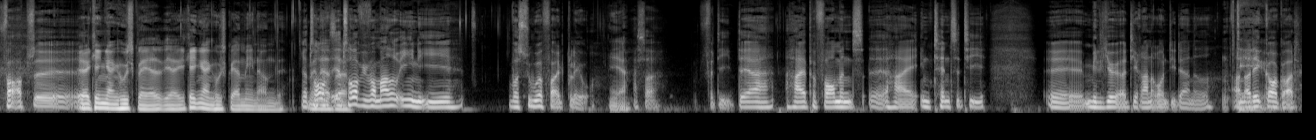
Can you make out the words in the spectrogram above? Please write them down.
for at opsøge... Jeg kan ikke engang huske, hvad jeg, jeg, kan ikke engang huske, hvad jeg mener om det. Jeg tror, altså, jeg tror vi var meget uenige i, hvor sure folk blev. Ja. Altså, fordi det er high performance, uh, high intensity uh, miljøer, de render rundt i dernede. Og det når det ikke går jo... godt,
